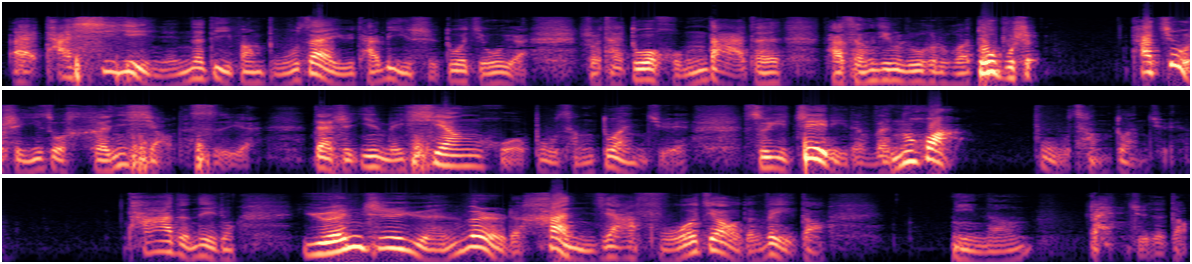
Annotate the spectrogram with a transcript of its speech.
哎，它吸引人的地方不在于它历史多久远，说它多宏大，它它曾经如何如何，都不是。它就是一座很小的寺院，但是因为香火不曾断绝，所以这里的文化不曾断绝。它的那种原汁原味的汉家佛教的味道，你能感觉得到。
